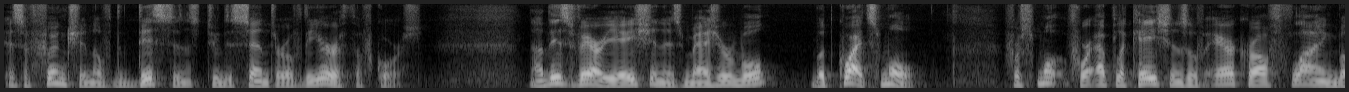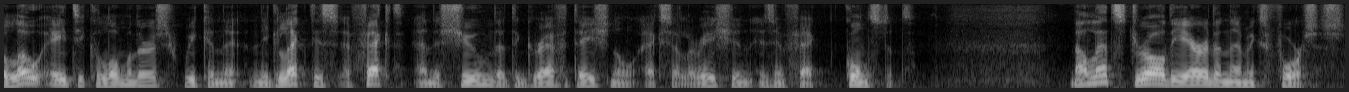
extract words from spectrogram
is a function of the distance to the center of the Earth, of course. Now this variation is measurable, but quite small, for, for applications of aircraft flying below 80 kilometers, we can ne neglect this effect and assume that the gravitational acceleration is in fact constant. Now let's draw the aerodynamics forces.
